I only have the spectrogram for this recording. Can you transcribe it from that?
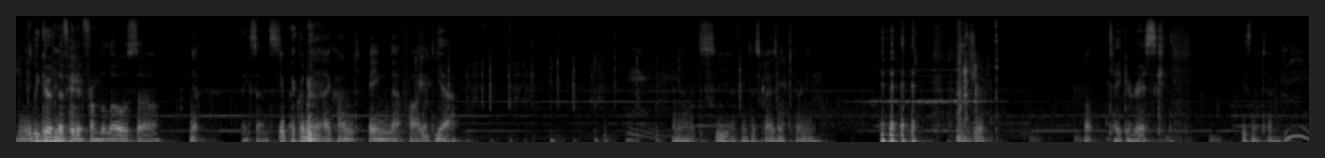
You need we couldn't have hit it from below, so Yep. makes sense. Yep, I couldn't. I can't aim that far yet. Yeah. And now let's see. I think this guy is not turning. sure, Take a risk. he's not turning. Um,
